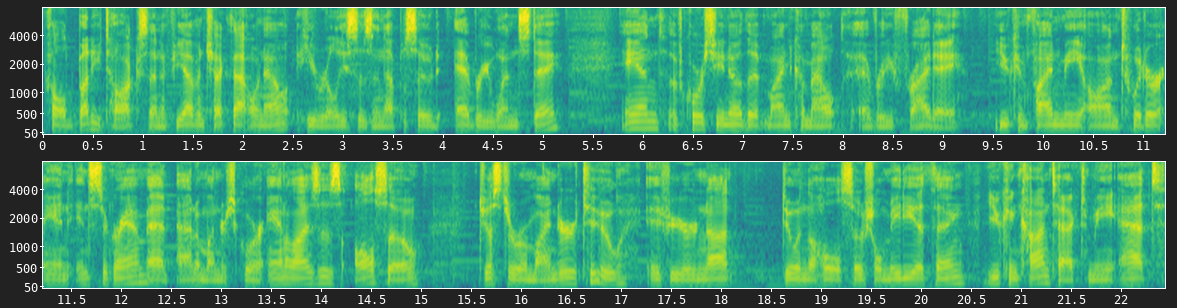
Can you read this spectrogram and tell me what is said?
called Buddy Talks. And if you haven't checked that one out, he releases an episode every Wednesday. And of course, you know that mine come out every Friday. You can find me on Twitter and Instagram at Adam underscore analyzes. Also, just a reminder too, if you're not doing the whole social media thing, you can contact me at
